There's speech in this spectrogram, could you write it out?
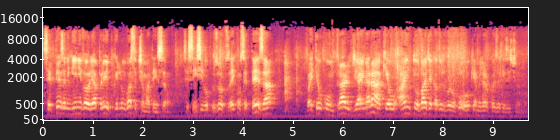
certeza ninguém vai olhar para ele, porque ele não gosta de chamar atenção, ser sensível para os outros, aí com certeza vai ter o contrário de Ainará, que é o Aintová de Akadosh Baruch que é a melhor coisa que existe no mundo.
